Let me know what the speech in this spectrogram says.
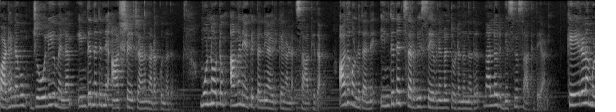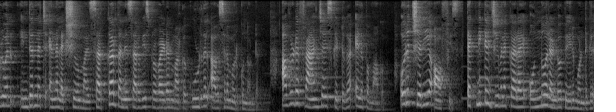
പഠനവും ജോലിയുമെല്ലാം ഇന്റർനെറ്റിനെ ആശ്രയിച്ചാണ് നടക്കുന്നത്. മുന്നോട്ടും അങ്ങനെയൊക്കെ തന്നെ ആയിരിക്കാനാണ് സാധ്യത. അതുകൊണ്ട് തന്നെ ഇന്റർനെറ്റ് സർവീസ് സേവനങ്ങൾ തുടങ്ങുന്നത് നല്ലൊരു ബിസിനസ് സാധ്യതയാണ്. കേരളം മുഴുവൻ ഇന്റർനെറ്റ് എന്ന ലക്ഷ്യവുമായി സർക്കാർ തന്നെ സർവീസ് പ്രൊവൈഡർമാർക്ക് കൂടുതൽ അവസരമൊരുക്കുന്നുണ്ട്. അവരുടെ ഫ്രാഞ്ചൈസ് കിട്ടുക എളുപ്പമാകും. ഒരു ചെറിയ ഓഫീസ് ടെക്നിക്കൽ ജീവനക്കാരായി ഒന്നോ രണ്ടോ പേരുമുണ്ടെങ്കിൽ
